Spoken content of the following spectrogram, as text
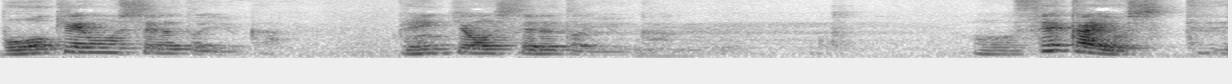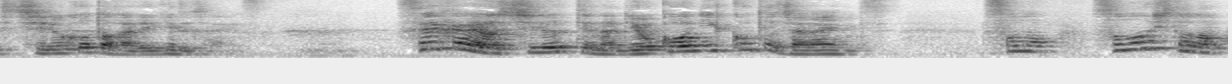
冒険をしてるというか勉強してるというか。世界を知ることができるじゃないですか。世界を知るっていうのは旅行に行くことじゃないんです。そのその人の考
